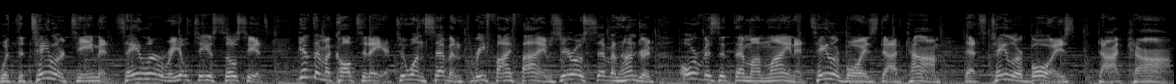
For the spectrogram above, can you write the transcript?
with the Taylor team at Taylor Realty Associates. Give them a call today at 217 355 0700 or visit them online at taylorboys.com. That's taylorboys.com.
